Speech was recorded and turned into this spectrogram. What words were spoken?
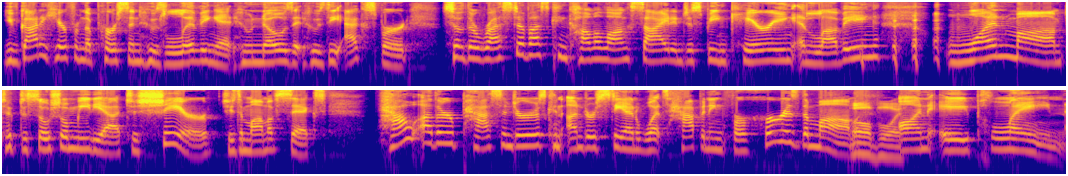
you've got to hear from the person who's living it, who knows it, who's the expert. So the rest of us can come alongside and just being caring and loving. One mom took to social media to share, she's a mom of six. How other passengers can understand what's happening for her as the mom Oh, boy. on a plane.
